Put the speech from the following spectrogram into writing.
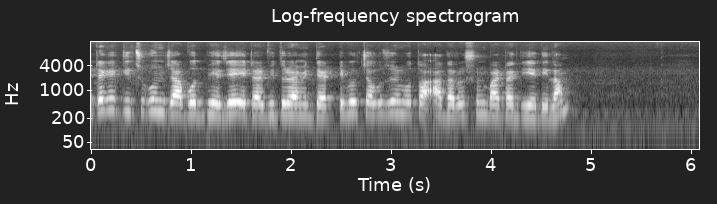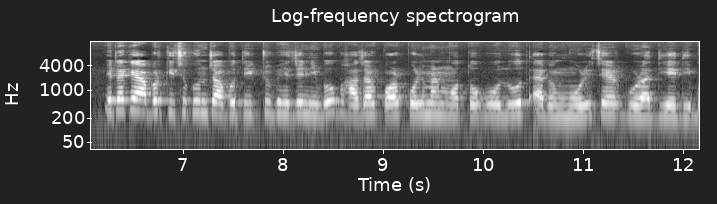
এটাকে কিছুক্ষণ যাবৎ ভেজে এটার ভিতরে আমি দেড় টেবিল চামচের মতো আদা রসুন বাটা দিয়ে দিলাম। এটাকে আবার কিছুক্ষণ যাবত একটু ভেজে নিব। ভাজার পর পরিমাণ মতো হলুদ এবং মরিচের গুঁড়া দিয়ে দিব।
